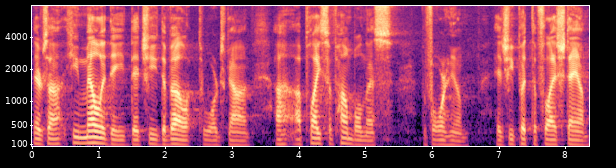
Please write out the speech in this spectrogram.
there's a humility that you develop towards God, a, a place of humbleness before Him as you put the flesh down.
